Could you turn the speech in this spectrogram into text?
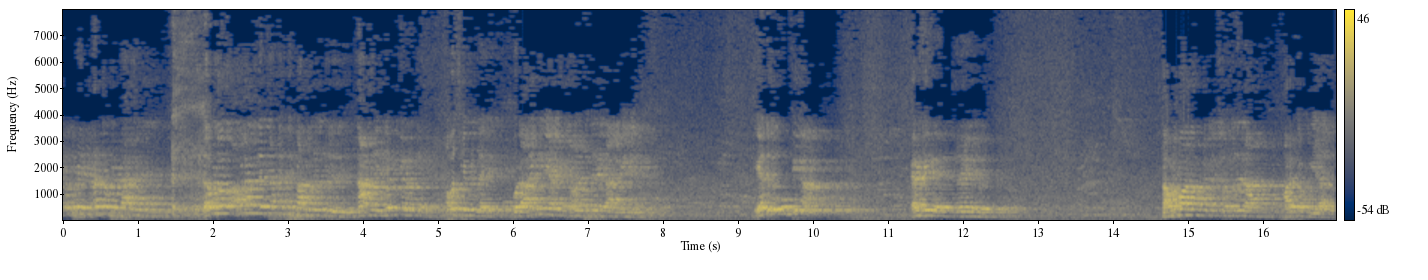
எப்படி நடத்தப்பட்டார்கள் எவ்வளவு அவலங்களை யோசிக்க அவசியமில்லை. ஒரு அறிக்கையாக கவனத்திலே எது முக்கியம்? எனக்கு தமிழ்மானவர்கள் சொன்னது நான் மறக்க முடியாது.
